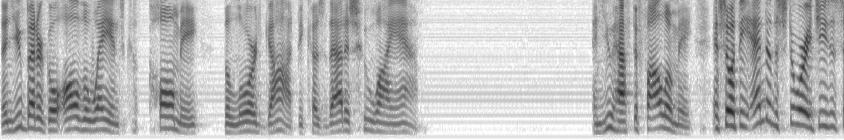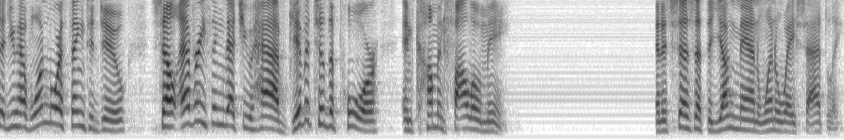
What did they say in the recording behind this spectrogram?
then you better go all the way and call me the Lord God because that is who I am. And you have to follow me. And so at the end of the story, Jesus said, You have one more thing to do. Sell everything that you have, give it to the poor, and come and follow me. And it says that the young man went away sadly.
